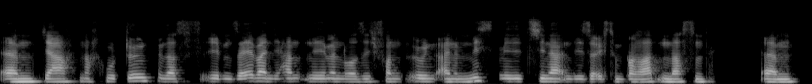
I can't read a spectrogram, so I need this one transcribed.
ähm, ja, nach Gutdünken das eben selber in die Hand nehmen oder sich von irgendeinem Nichtmediziner in diese Richtung beraten lassen. Ähm,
